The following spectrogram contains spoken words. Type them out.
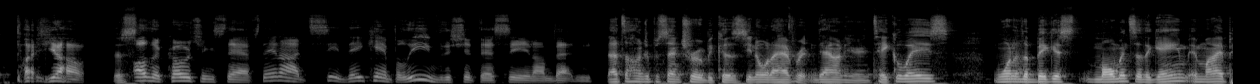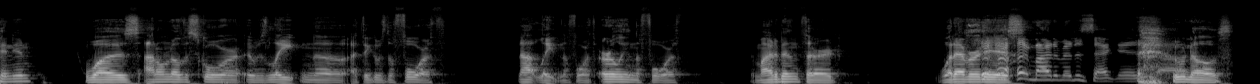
but yo, There's, other coaching staffs, they're not see, they can't believe the shit they're seeing I'm betting. That's 100% true because you know what I have written down here in takeaways? One of the biggest moments of the game, in my opinion, was I don't know the score. It was late in the, I think it was the fourth. Not late in the fourth, early in the fourth. It might have been third. Whatever it is, it might have been a second. who knows?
